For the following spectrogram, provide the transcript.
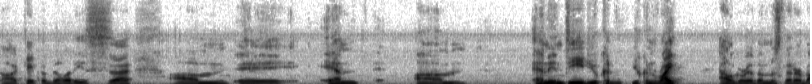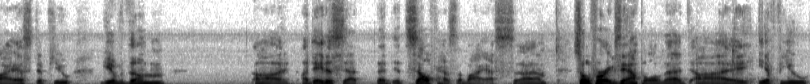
uh, capabilities. Uh, um, and um, and indeed, you can you can write algorithms that are biased if you give them uh, a data set that itself has the bias. Um, so, for example, that uh, if you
